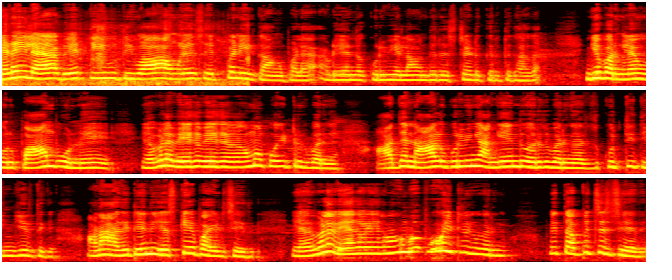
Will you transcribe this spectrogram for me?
இடையில அப்படியே தீவு தீவாக அவங்களே செட் பண்ணியிருக்காங்க போல். அப்படியே அந்த குருவியெல்லாம் வந்து ரெஸ்ட் எடுக்கிறதுக்காக. இங்கே பாருங்களேன் ஒரு பாம்பு ஒன்று எவ்வளோ வேக வேக வேகமாக போயிட்டுருக்கு பாருங்கள் அதை நாலு குருவிங்க அங்கேருந்து வருது பாருங்கள் அது குத்தி திங்கிறதுக்கு. ஆனால் அதுகிட்டேருந்து எஸ்கேப் ஆகிடுச்சு அது. எவ்வளோ வேக வேகமாக போயிட்டுருக்கு பாருங்க. போய் தப்பிச்சிருச்சு அது.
